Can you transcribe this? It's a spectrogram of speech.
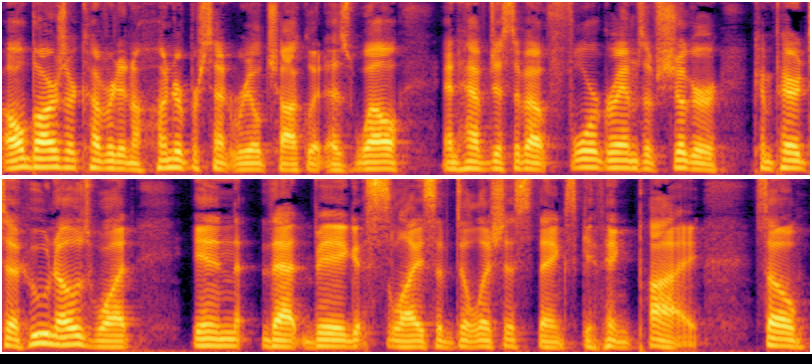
All bars are covered in 100% real chocolate as well and have just about 4 grams of sugar compared to who knows what in that big slice of delicious Thanksgiving pie. So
